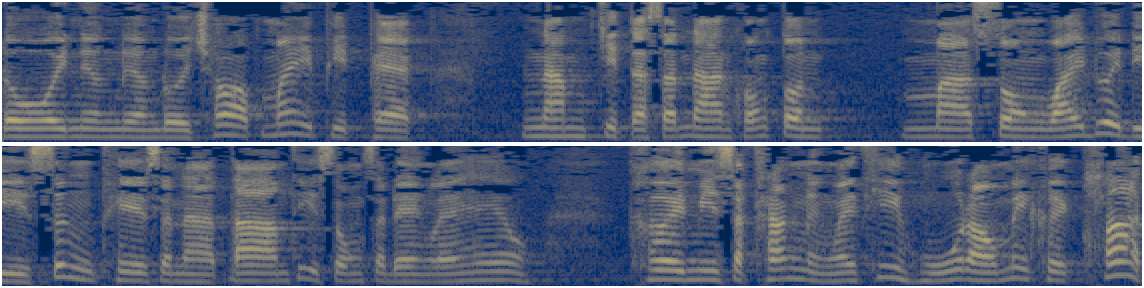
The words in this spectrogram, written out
โดยเนืองเนืองโดยชอบไม่ผิดแผกนำจิตสันดานของตนมาทรงไว้ด้วยดี ซึ่งเทศนาตามที่ทรงแสดงแล้ว เคยมีสักครั้งหนึ่งไว้ที่หูเราไม่เคยคลาด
